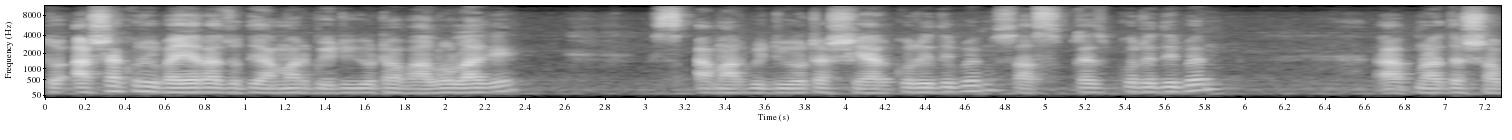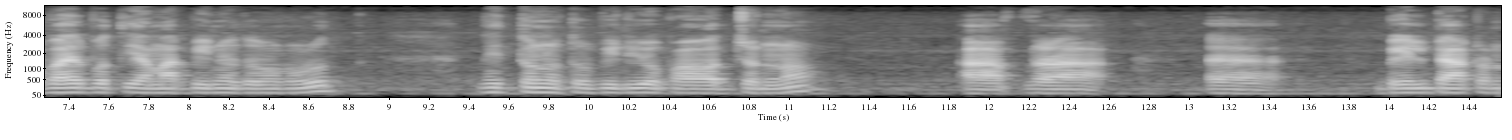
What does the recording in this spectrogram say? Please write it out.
তো আশা করি ভাইয়েরা, যদি আমার ভিডিওটা ভালো লাগে আমার ভিডিওটা শেয়ার করে দিবেন সাবস্ক্রাইব করে দিবেন। আপনাদের সবার প্রতি আমার বিনোদন অনুরোধ, নিত্য নতুন ভিডিও পাওয়ার জন্য আপনারা bell button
